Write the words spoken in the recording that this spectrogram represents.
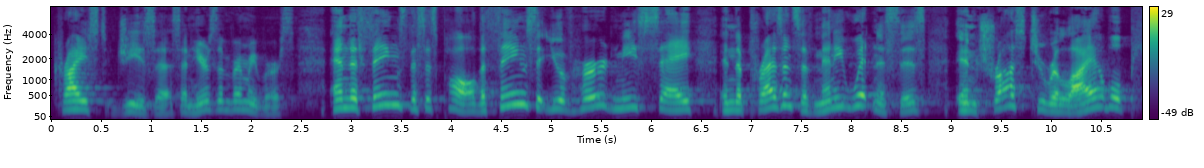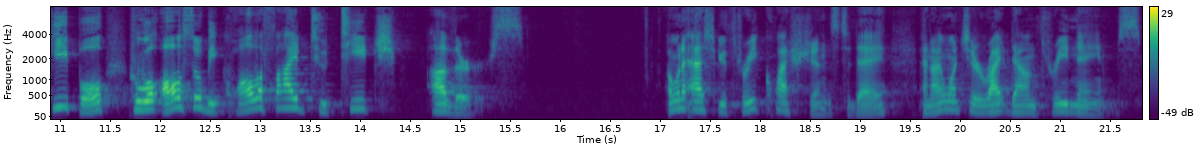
Christ Jesus. And here's the memory verse. And the things, this is Paul, the things that you have heard me say in the presence of many witnesses, entrust to reliable people who will also be qualified to teach others. I want to ask you three questions today, and I want you to write down three names.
